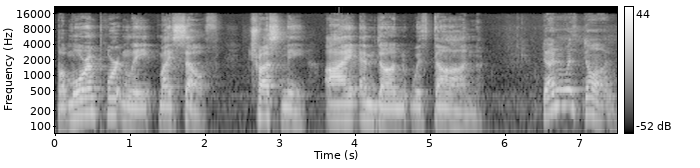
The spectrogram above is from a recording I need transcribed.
but more importantly, myself. Trust me, I am done with Don. done with Don.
